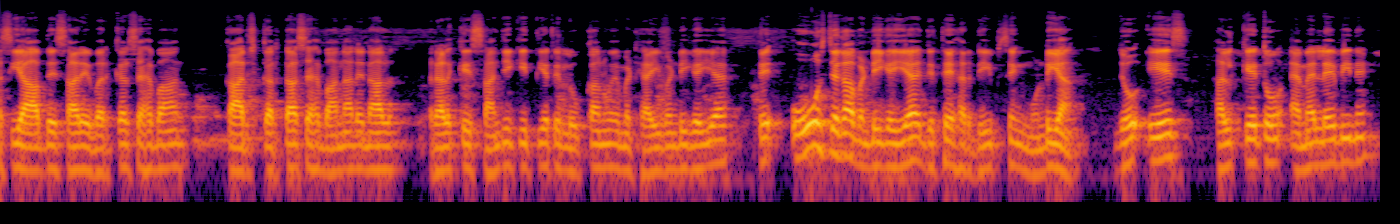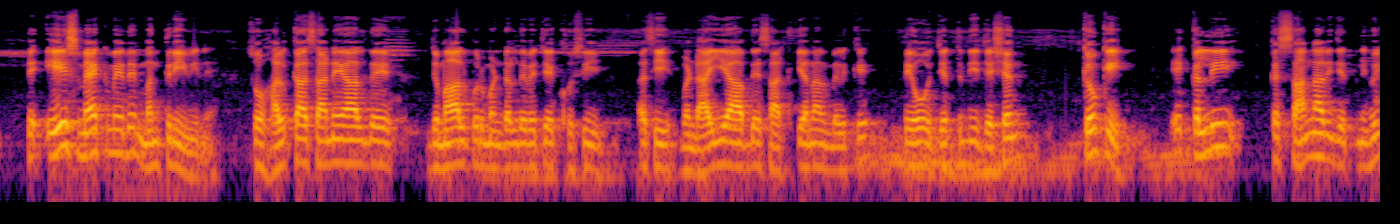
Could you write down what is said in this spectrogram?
ਅਸੀਂ ਆਪਦੇ ਸਾਰੇ ਵਰਕਰ ਸਹਿਬਾਨ, ਕਾਰਜਕਰਤਾ ਸਹਿਬਾਨਾਂ ਦੇ ਨਾਲ ਰਲ ਕੇ ਸਾਂਝੀ ਕੀਤੀ ਹੈ ਤੇ ਲੋਕਾਂ ਨੂੰ ਇਹ ਮਠਿਆਈ ਵੰਡੀ ਗਈ ਹੈ ਤੇ ਉਸ ਜਗ੍ਹਾ ਵੰਡੀ ਗਈ ਹੈ ਜਿੱਥੇ ਹਰਦੀਪ ਸਿੰਘ ਮੁੰਡੀਆਂ ਜੋ ਇਸ ਹਲਕੇ ਤੋਂ ਐਮਐਲਏ ਵੀ ਨੇ ਤੇ ਇਸ ਮਹਿਕਮੇ ਦੇ ਮੰਤਰੀ ਵੀ ਨੇ। ਸੋ ਹਲਕਾ ਸਾਨੇਵਾਲ ਦੇ ਜਮਾਲਪੁਰ ਮੰਡਲ ਦੇ ਵਿੱਚ ਇਹ ਖੁਸ਼ੀ ਅਸੀਂ ਵੰਡਾਈ ਹੈ ਆਪਦੇ ਸਾਥੀਆਂ ਨਾਲ ਮਿਲ ਕੇ ਤੇ ਉਹ ਜਿੱਤ ਦੀ ਜਸ਼ਨ, ਕਿਉਂਕਿ ਇਹ ਕੱਲੀ ਕਿਸਾਨਾਂ ਦੀ ਜਿੱਤ ਨਹੀਂ ਹੋਈ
